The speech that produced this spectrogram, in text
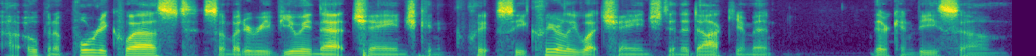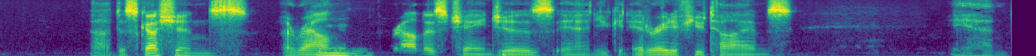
uh, open a pull request. Somebody reviewing that change can cl- see clearly what changed in the document. There can be some uh, discussions around mm-hmm. around those changes, and you can iterate a few times. And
